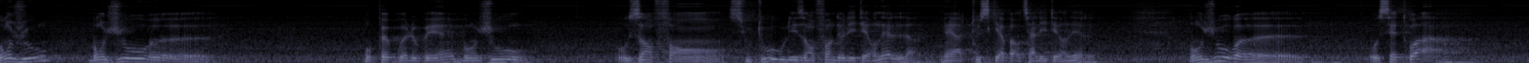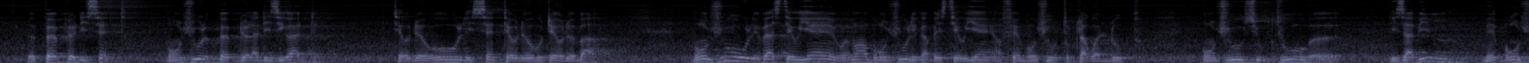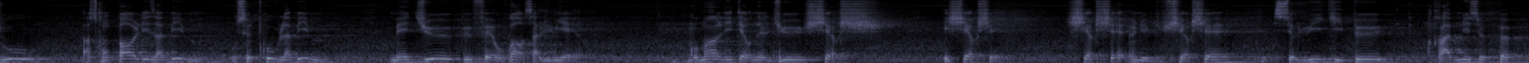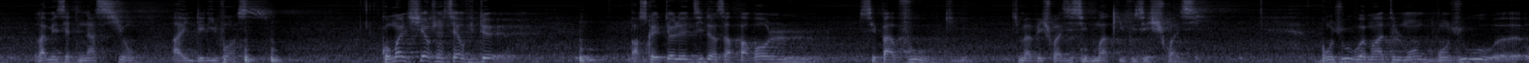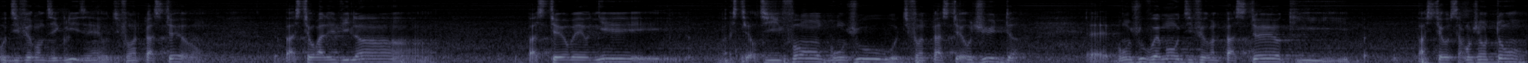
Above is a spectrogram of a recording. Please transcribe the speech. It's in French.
Bonjour, bonjour euh, au peuple guadeloupéen, bonjour aux enfants, surtout les enfants de l'Éternel, mais à tout ce qui appartient à l'Éternel. Bonjour euh, aux Saint-Trois, le peuple des Saints. Bonjour le peuple de la Désirade, haut, les terre de bas. Bonjour les Bastériens, vraiment bonjour les Capestériens, enfin bonjour toute la Guadeloupe. Bonjour surtout euh, les abîmes, mais bonjour, parce qu'on parle des abîmes, où se trouve l'abîme, mais Dieu peut faire voir sa lumière. Comment l'éternel Dieu cherche et cherchait, cherchait un élu, cherchait celui qui peut ramener ce peuple, ramener cette nation à une délivrance. Comment il cherche un serviteur? Parce qu'il te le dit dans sa parole, c'est pas vous qui, qui m'avez choisi, c'est moi qui vous ai choisi. Bonjour vraiment à tout le monde, bonjour euh, aux différentes églises, hein, aux différents pasteurs. Le pasteur Alain Villain, le pasteur Béonier, le pasteur Tifon, bonjour aux différents pasteurs Jude, euh, bonjour vraiment aux différents pasteurs qui, pasteur Sargenton,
